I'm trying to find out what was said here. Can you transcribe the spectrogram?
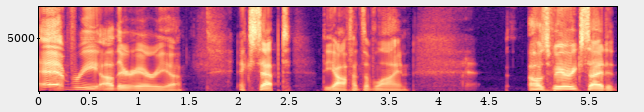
every other area except the offensive line. I was very excited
